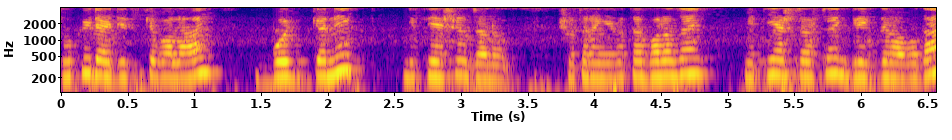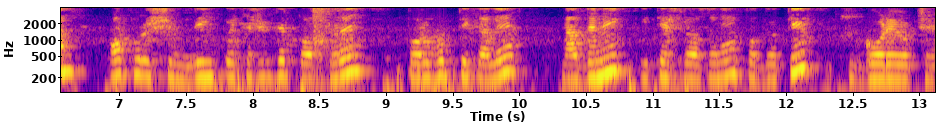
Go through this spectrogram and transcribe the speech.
থুকিডাইডিসকে বলা হয় বৈজ্ঞানিক ইতিহাসের জনক সুতরাং কথা বলা যায়, ইতিহাস চর্চায় গ্রিকদের অবদান অপরিসীম। গ্রিক ঐতিহাসিকদের পথ ধরে পরবর্তীকালে আধুনিক ইতিহাস রচনার পদ্ধতি গড়ে ওঠে।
